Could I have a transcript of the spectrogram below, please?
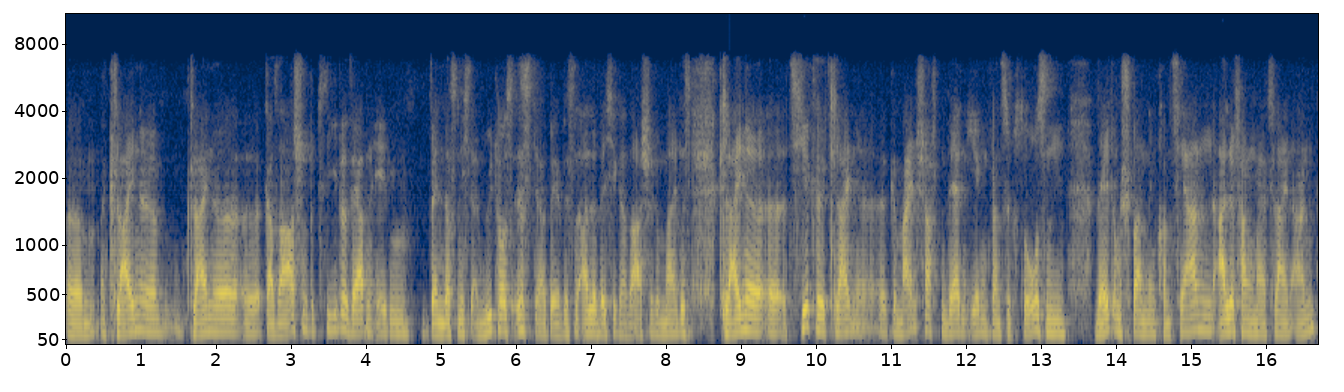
Ähm, kleine kleine äh, Garagenbetriebe werden eben, wenn das nicht ein Mythos ist, ja, wir wissen alle, welche Garage gemeint ist, kleine äh, Zirkel, kleine äh, Gemeinschaften werden irgendwann zu großen, weltumspannenden Konzernen. Alle fangen mal klein an.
